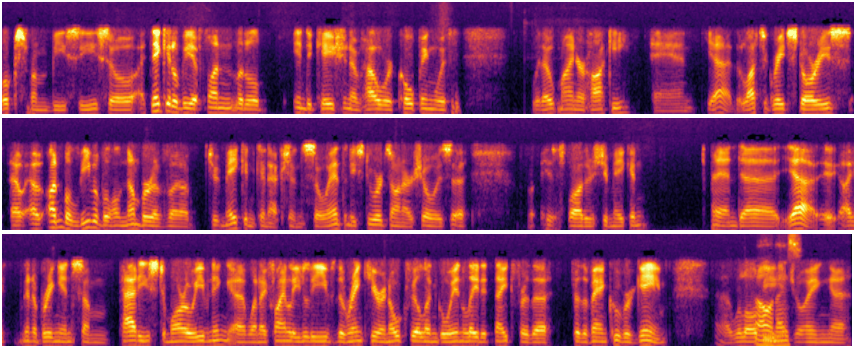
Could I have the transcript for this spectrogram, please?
books from BC, so I think it'll be a fun little indication of how we're coping with without minor hockey. And yeah, lots of great stories. Uh, uh, unbelievable number of uh, Jamaican connections. So Anthony Stewart's on our show. Is uh, his father's Jamaican, and uh, yeah, I'm going to bring in some patties tomorrow evening uh, when I finally leave the rink here in Oakville and go in late at night for the for the Vancouver game. Uh, we'll all Oh, be nice. enjoying uh,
